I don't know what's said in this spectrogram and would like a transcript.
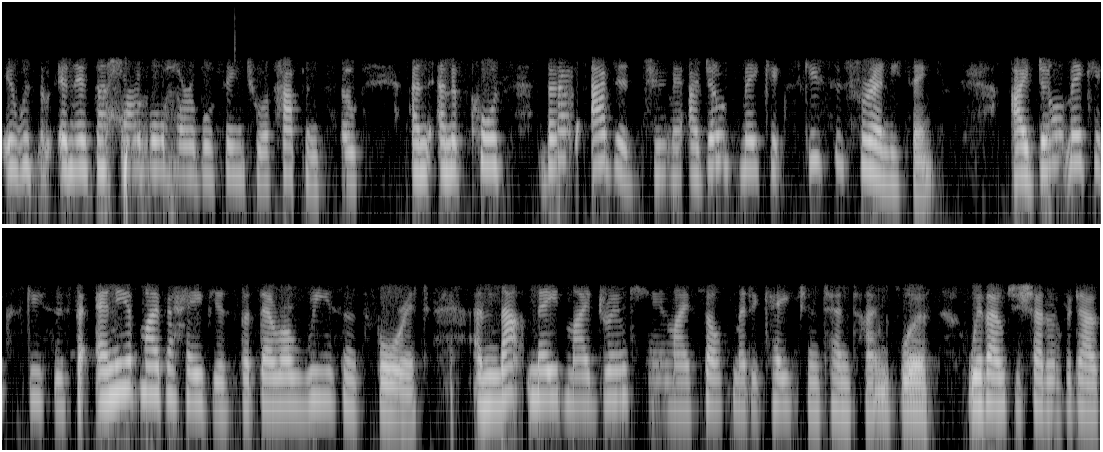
it was, and it's a horrible, horrible thing to have happened. So, and and of course, that added to me. I don't make excuses for anything. I don't make excuses for any of my behaviors, but there are reasons for it. And that made my drinking and my self medication 10 times worse, without a shadow of a doubt.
